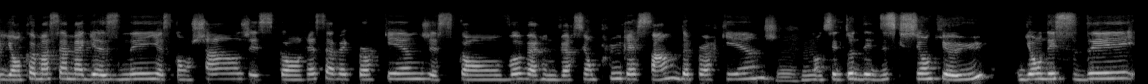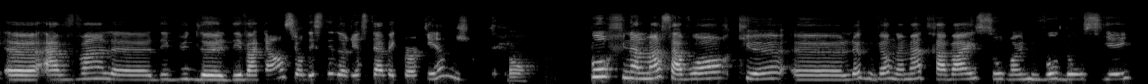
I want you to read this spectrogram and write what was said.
ils ont commencé à magasiner. Est-ce qu'on change? Est-ce qu'on reste avec Perkins? Est-ce qu'on va vers une version plus récente de Perkins? Mm-hmm. Donc, c'est toutes des discussions qu'il y a eu. Ils ont décidé, euh, avant le début des vacances, ils ont décidé de rester avec Perkins. Pour finalement savoir que euh, le gouvernement travaille sur un nouveau dossier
